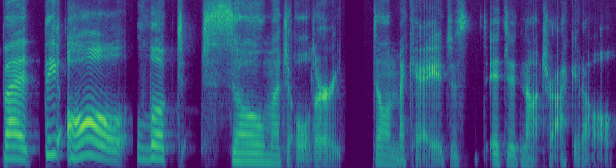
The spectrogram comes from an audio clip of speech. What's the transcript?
But they all looked so much older. Dylan McKay just it did not track at all.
